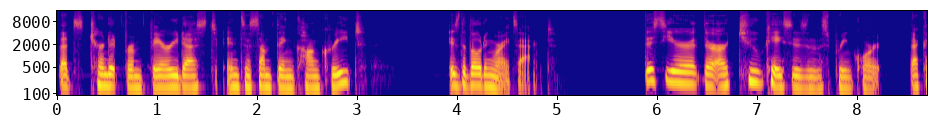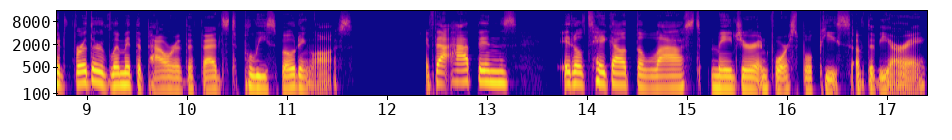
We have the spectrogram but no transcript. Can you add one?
that's turned it from fairy dust into something concrete, is the Voting Rights Act. This year, there are two cases in the Supreme Court that could further limit the power of the feds to police voting laws. If that happens, it'll take out the last major enforceable piece of the VRA.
